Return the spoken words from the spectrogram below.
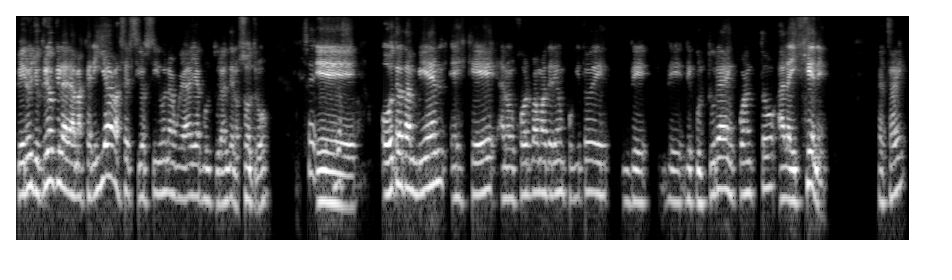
Pero yo creo que la de la mascarilla va a ser sí o sí una huella cultural de nosotros. Eh, otra también es que a lo mejor vamos a tener un poquito de, de cultura en cuanto a la higiene. ¿Cachai?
